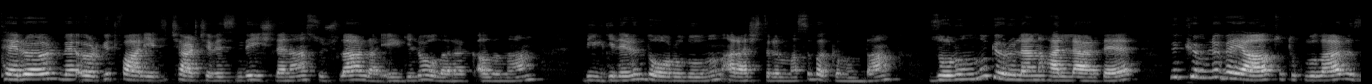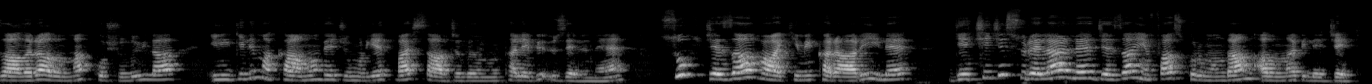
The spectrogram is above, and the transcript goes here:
Terör ve örgüt faaliyeti çerçevesinde işlenen suçlarla ilgili olarak alınan bilgilerin doğruluğunun araştırılması bakımından zorunlu görülen hallerde hükümlü veya tutuklular rızaları alınmak koşuluyla ilgili makamın ve Cumhuriyet Başsavcılığının talebi üzerine sulh ceza hakimi kararı ile geçici sürelerle ceza infaz kurumundan alınabilecek.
